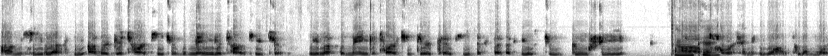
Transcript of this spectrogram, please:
um, he left the other guitar teacher, the main guitar teacher. We left the main guitar teacher because he just said that he was too goofy. Oh, okay. Uh, for him, he wants someone more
